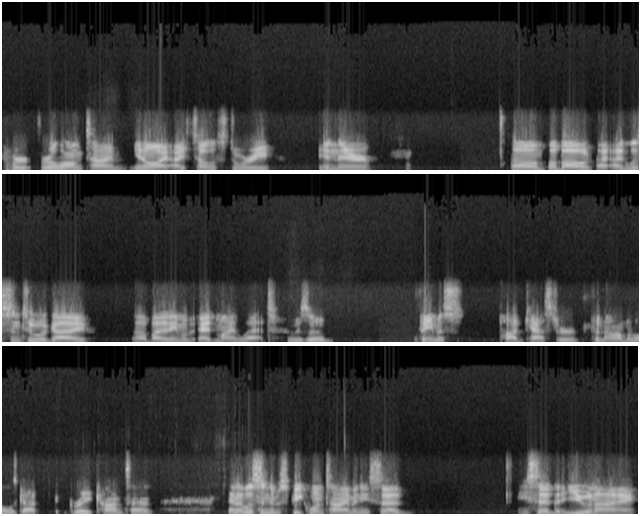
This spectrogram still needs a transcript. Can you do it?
for for a long time. You know, I, I tell a story in there um, about I, I, listened to a guy uh, by the name of Ed Mylett, who is a famous podcaster, phenomenal, has got great content. And I listened to him speak one time, and he said he said that you and I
